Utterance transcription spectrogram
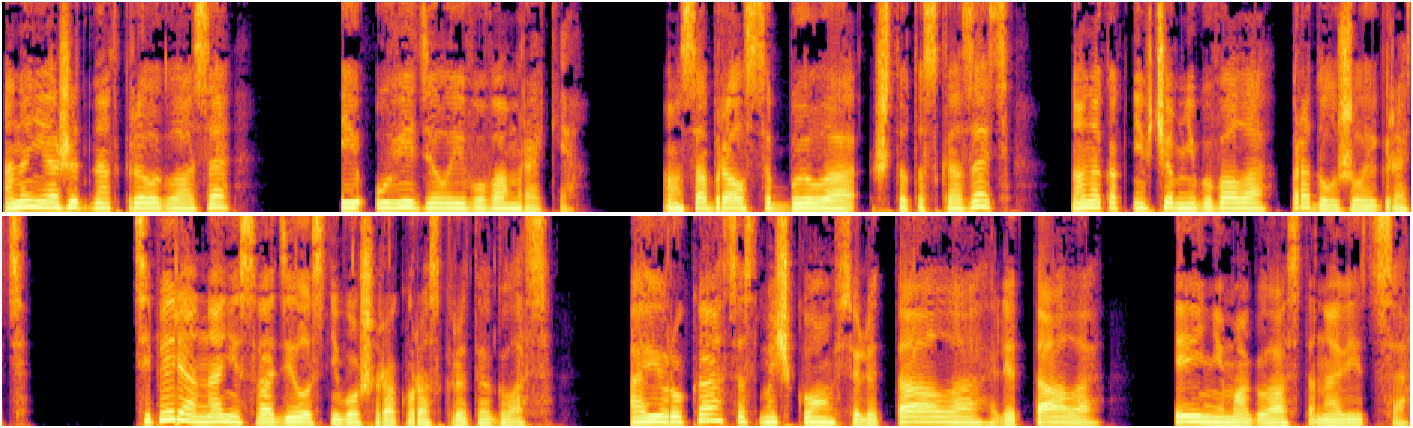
она неожиданно открыла глаза и увидела его во мраке. Он собрался было что-то сказать, но она, как ни в чем не бывало, продолжила играть. Теперь она не сводила с него широко раскрытых глаз. А ее рука со смычком все летала, летала и не могла остановиться.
